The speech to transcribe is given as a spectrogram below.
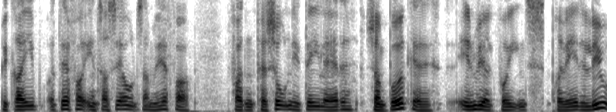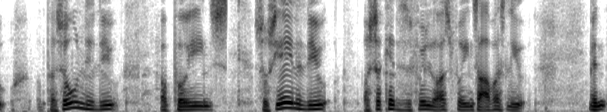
begreb, og derfor interesserer hun sig mere for, for den personlige del af det, som både kan indvirke på ens private liv, personlige liv, og på ens sociale liv, og så kan det selvfølgelig også på ens arbejdsliv. Men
